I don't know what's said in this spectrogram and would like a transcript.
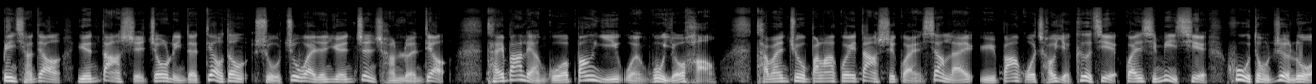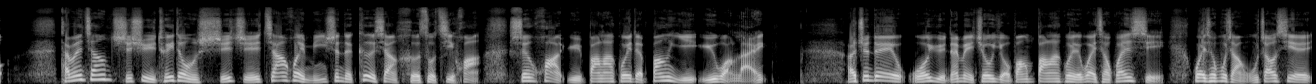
并强调原大使周林的调动属驻外人员正常轮调。台巴两国邦谊稳固友好，台湾驻巴拉圭大使馆向来与巴国朝野各界关系密切，互动热络。台湾将持续推动实质佳惠民生的各项合作计划，深化与巴拉圭的邦谊与往来。而针对我与南美洲友邦巴拉圭的外交关系，外交部长吴钊燮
